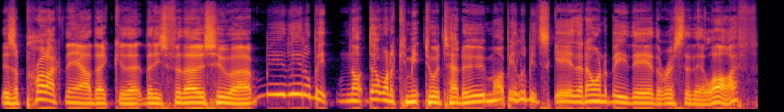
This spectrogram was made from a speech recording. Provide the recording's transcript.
there's a product now that that is for those who are a little bit not don't want to commit to a tattoo, might be a little bit scared, they don't want to be there the rest of their life.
